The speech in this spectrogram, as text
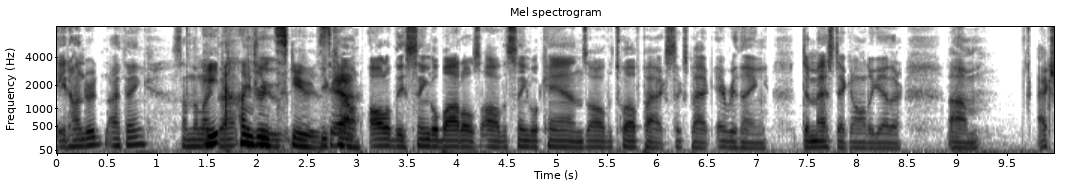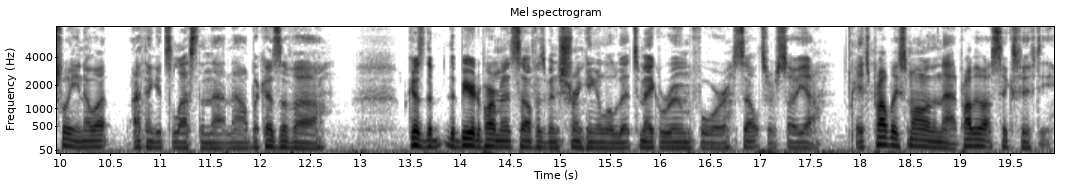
800, I think, something like 800 that. 800 SKUs. You yeah. count all of the single bottles, all the single cans, all the 12 pack, six pack, everything domestic and all together. Um, actually, you know what? I think it's less than that now because of uh, because the the beer department itself has been shrinking a little bit to make room for seltzer. So yeah, it's probably smaller than that. Probably about 650.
